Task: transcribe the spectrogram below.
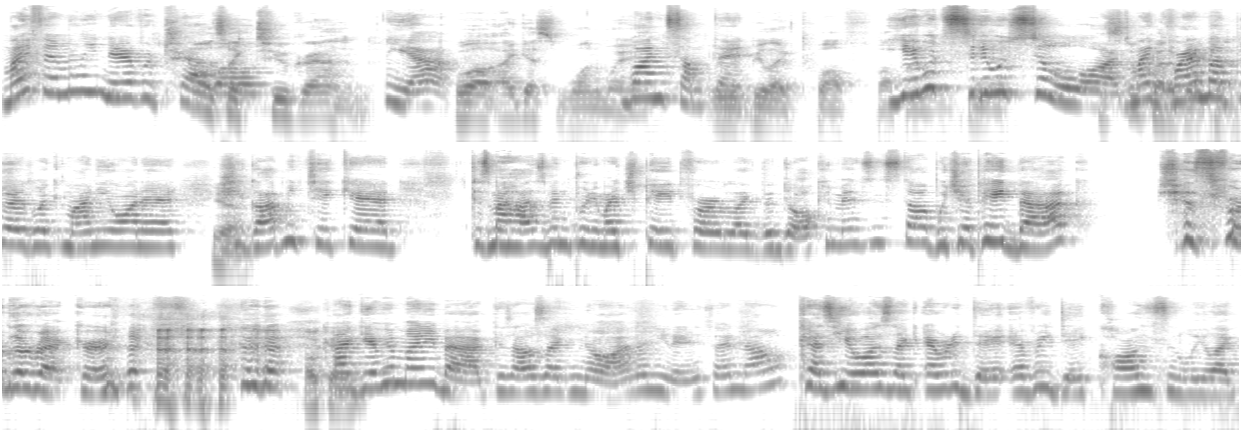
My family never Oh, traveled. it's like two grand. Yeah. Well, I guess one way. One something. It would be like twelve. Yeah, it was it was still a lot. My quite a bit of grandma put like money on it. Yeah. She got me ticket because my husband pretty much paid for like the documents and stuff, which I paid back Just for the record. Okay. I gave him money back because I was like, no, I don't need anything now. Because he was like every day, every day, constantly like,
